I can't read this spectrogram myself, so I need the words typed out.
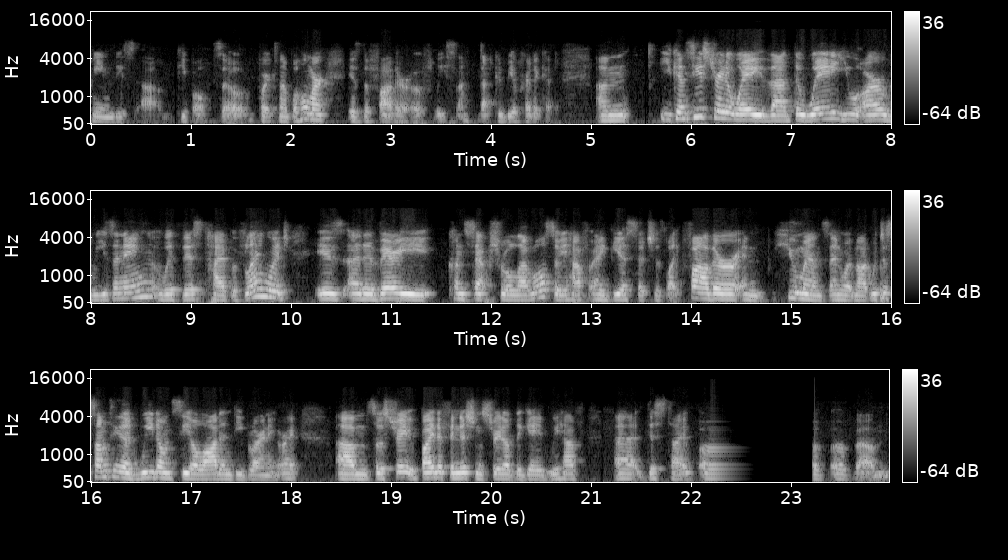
these um, people. So, for example, Homer is the father of Lisa. That could be a predicate. Um, you can see straight away that the way you are reasoning with this type of language is at a very conceptual level. So you have ideas such as like father and humans and whatnot, which is something that we don't see a lot in deep learning, right? Um, so straight by definition, straight out the gate, we have uh, this type of of of, um,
